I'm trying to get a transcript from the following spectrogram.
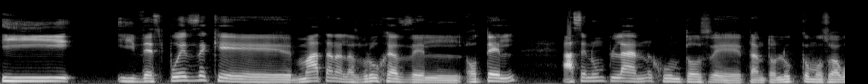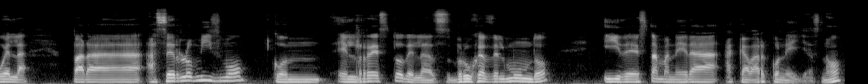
y, y después de que matan a las brujas del hotel, hacen un plan juntos, eh, tanto Luke como su abuela, para hacer lo mismo con el resto de las brujas del mundo y de esta manera acabar con ellas, ¿no?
